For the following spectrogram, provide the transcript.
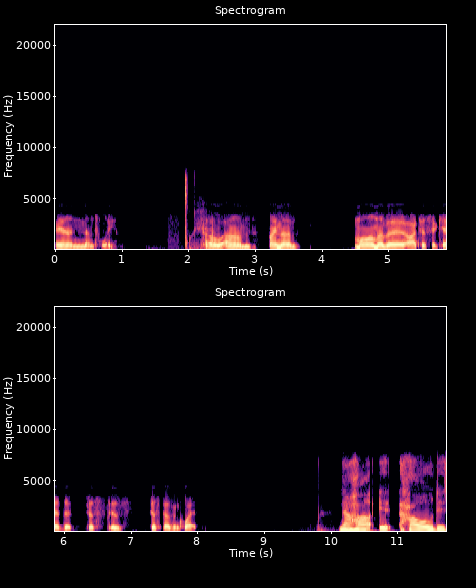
and mentally. So um, I'm a mom of an autistic kid that just is just doesn't quit. Now, how it, how old is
